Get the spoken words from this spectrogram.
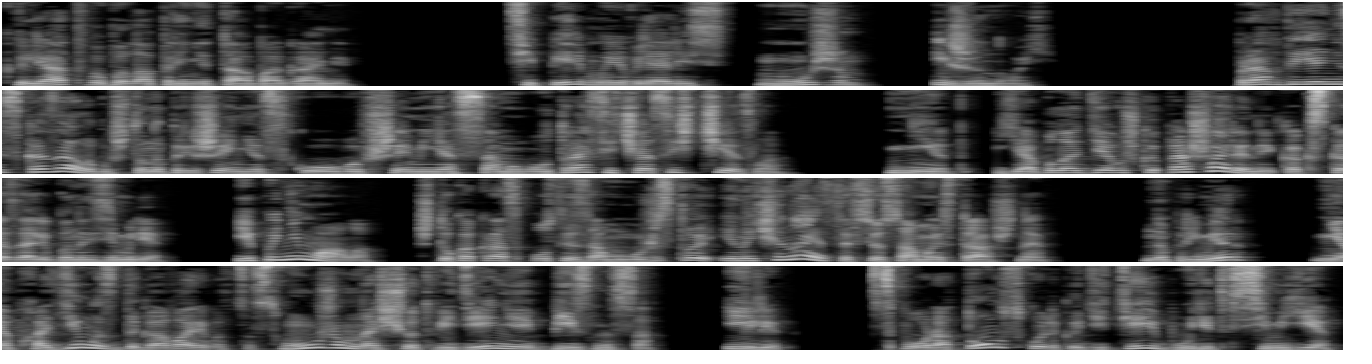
Клятва была принята богами. Теперь мы являлись мужем и женой. Правда, я не сказала бы, что напряжение, сковывавшее меня с самого утра, сейчас исчезло. Нет, я была девушкой прошаренной, как сказали бы на земле, и понимала, что как раз после замужества и начинается все самое страшное. Например, необходимость договариваться с мужем насчет ведения бизнеса или спор о том, сколько детей будет в семье.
